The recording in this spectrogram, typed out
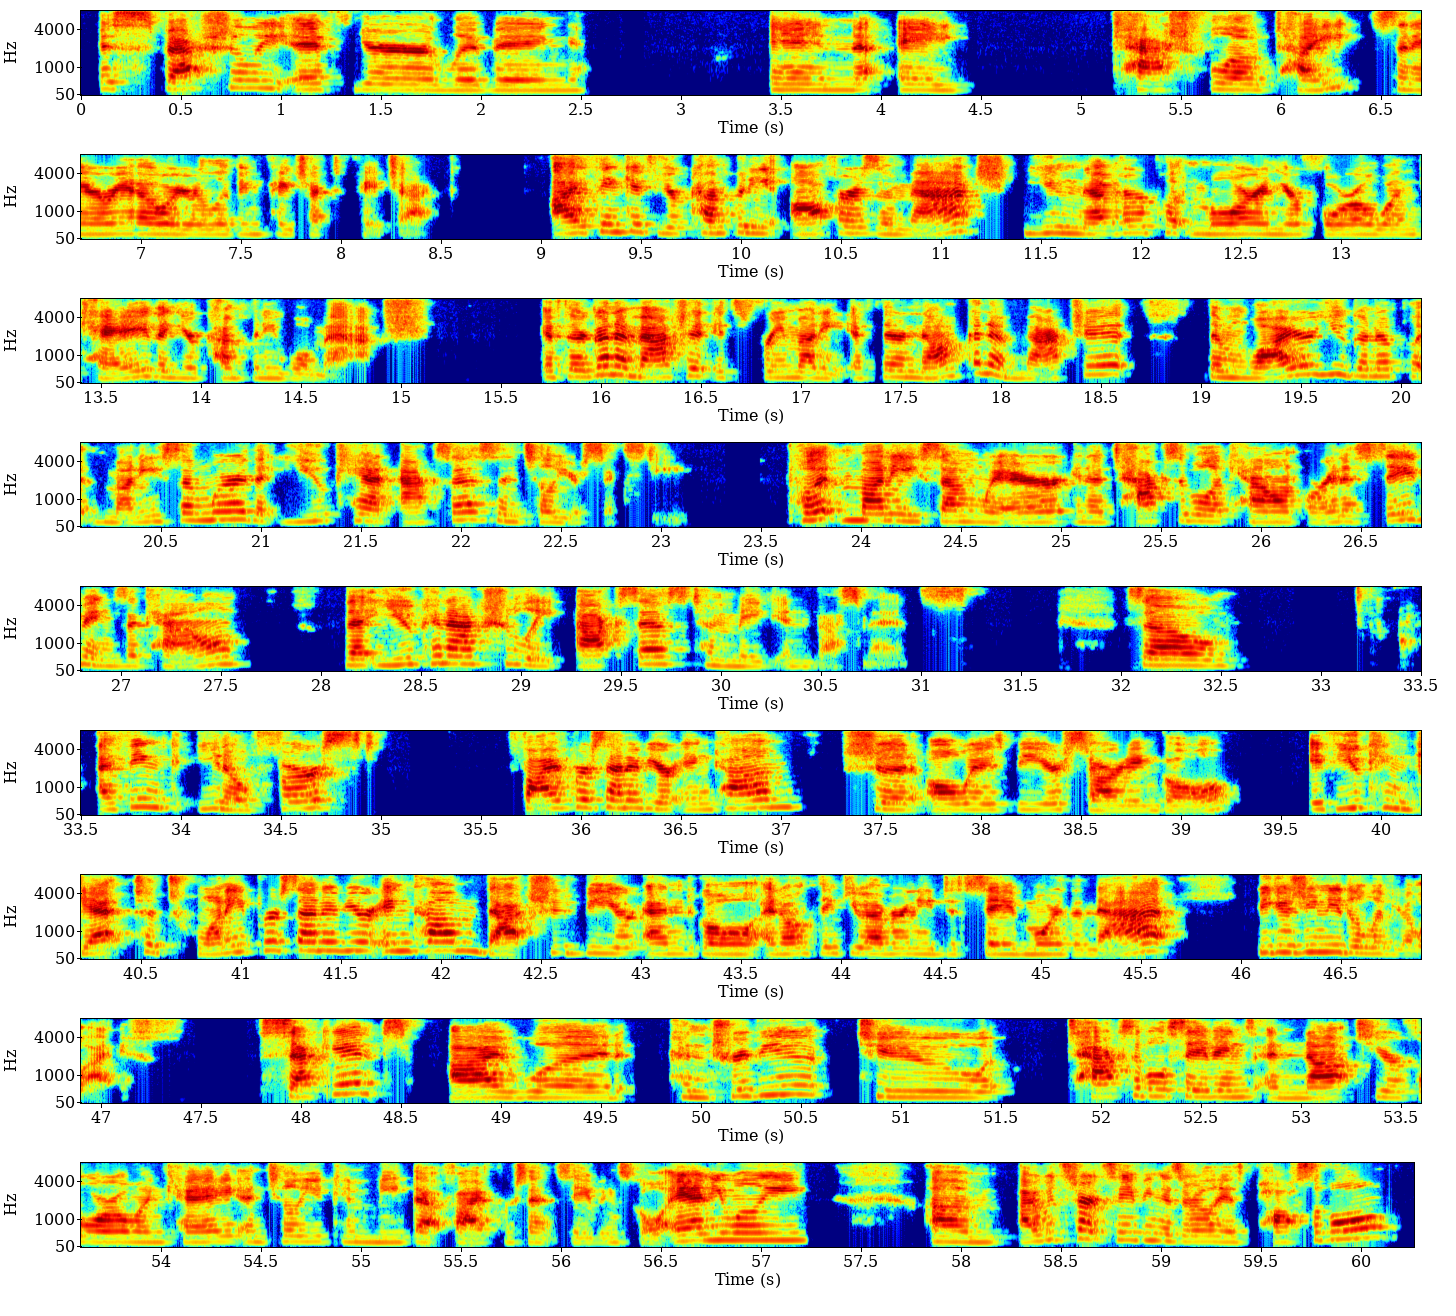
especially if you're living in a cash flow tight scenario or you're living paycheck to paycheck. I think if your company offers a match, you never put more in your 401k than your company will match. If they're going to match it, it's free money. If they're not going to match it, then why are you going to put money somewhere that you can't access until you're 60? Put money somewhere in a taxable account or in a savings account that you can actually access to make investments. So I think, you know, first, 5% of your income should always be your starting goal. If you can get to 20% of your income, that should be your end goal. I don't think you ever need to save more than that because you need to live your life. Second, I would contribute to taxable savings and not to your 401k until you can meet that 5% savings goal annually. Um, I would start saving as early as possible.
